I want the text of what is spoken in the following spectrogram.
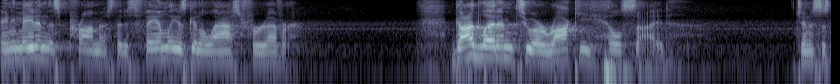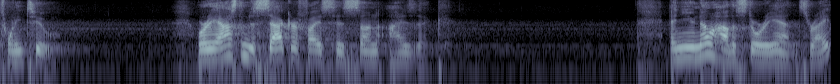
and he made him this promise that his family is going to last forever, God led him to a rocky hillside, Genesis 22, where he asked him to sacrifice his son Isaac. And you know how the story ends, right?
